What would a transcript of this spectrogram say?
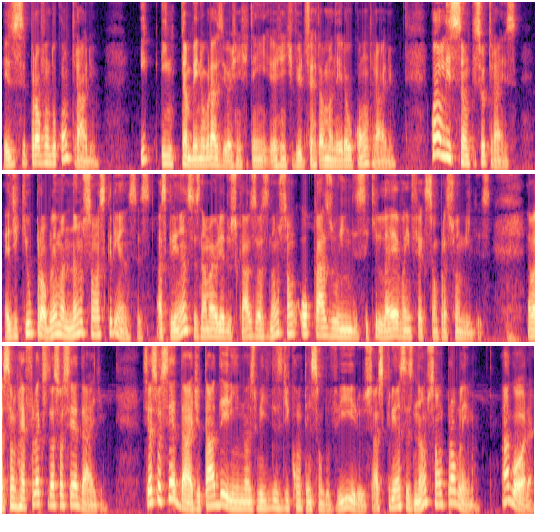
eles se provam do contrário. E, e, também no Brasil a gente, tem, a gente viu de certa maneira o contrário. Qual é a lição que isso traz? É de que o problema não são as crianças. As crianças, na maioria dos casos, elas não são o caso índice que leva a infecção para as famílias. Elas são reflexo da sociedade. Se a sociedade está aderindo às medidas de contenção do vírus, as crianças não são o problema. Agora,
